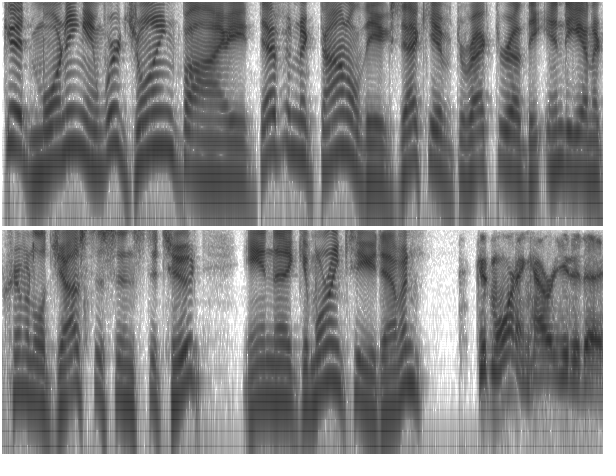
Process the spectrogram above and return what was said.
Good morning, and we're joined by Devon McDonald, the Executive Director of the Indiana Criminal Justice Institute. And uh, good morning to you, Devon. Good morning. How are you today?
